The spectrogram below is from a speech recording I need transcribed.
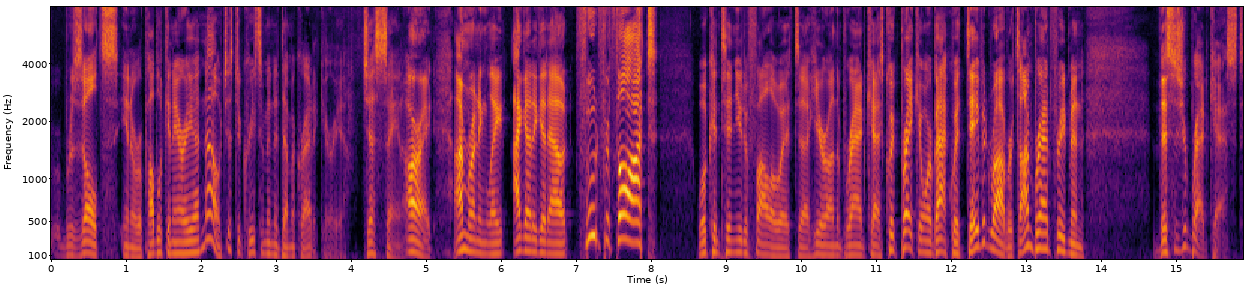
results in a Republican area? No, just decrease them in a Democratic area. Just saying. All right, I'm running late. I got to get out. Food for thought. We'll continue to follow it uh, here on the BradCast. Quick break, and we're back with David Roberts. I'm Brad Friedman. This is your Bradcast.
